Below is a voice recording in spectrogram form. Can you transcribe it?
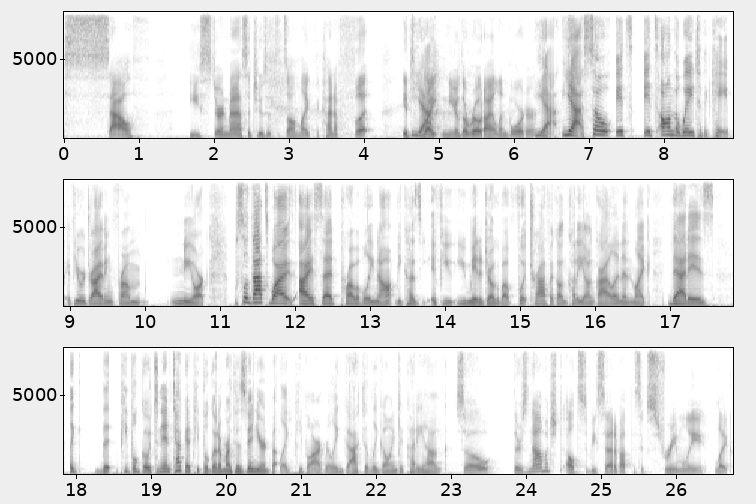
southeastern Massachusetts. It's on like the kind of foot. It's Yeah. right near the Rhode Island border. Yeah, yeah. So it's it's on the way to the Cape if you were driving from New York. So that's why I said probably not because if you you made a joke about foot traffic on Cuttyhunk Island and like that is like the people go to Nantucket, people go to Martha's Vineyard, but like people aren't really actively going to Cuttyhunk. So there's not much else to be said about this extremely like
